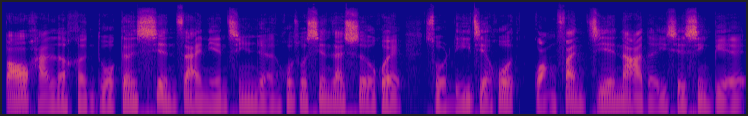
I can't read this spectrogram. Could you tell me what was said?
包含了很多跟现在年轻人或者说现在社会所理解或广泛接纳的一些性别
